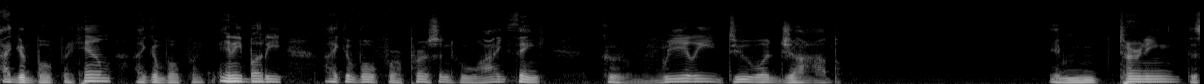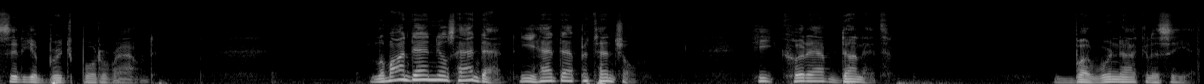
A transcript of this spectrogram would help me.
I can vote for him. I can vote for anybody. I can vote for a person who I think could really do a job in turning the city of Bridgeport around. Lamond Daniels had that. He had that potential. He could have done it. But we're not going to see it.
